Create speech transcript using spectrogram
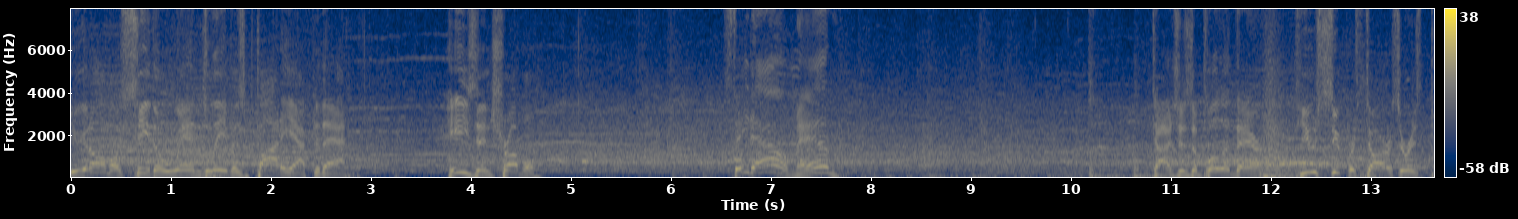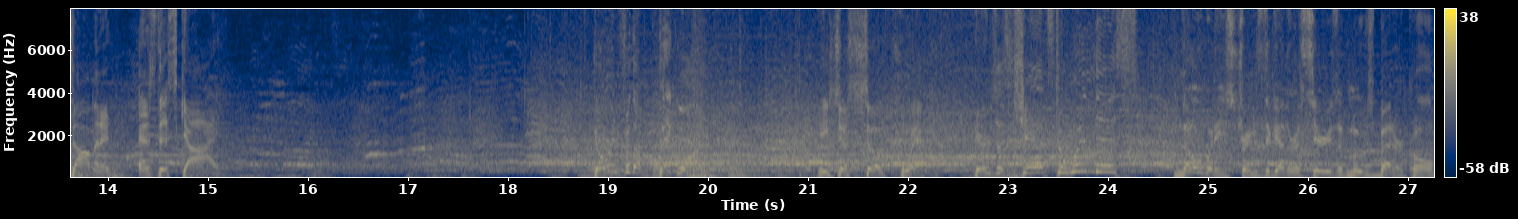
You can almost see the wind leave his body after that. He's in trouble. Stay down, man. Dodges a bullet there. Few superstars are as dominant as this guy. Going for the big one. He's just so quick. Here's his chance to win this. Nobody strings together a series of moves better, Cole.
